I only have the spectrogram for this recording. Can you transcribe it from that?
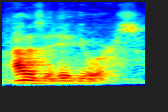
How does it hit yours?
